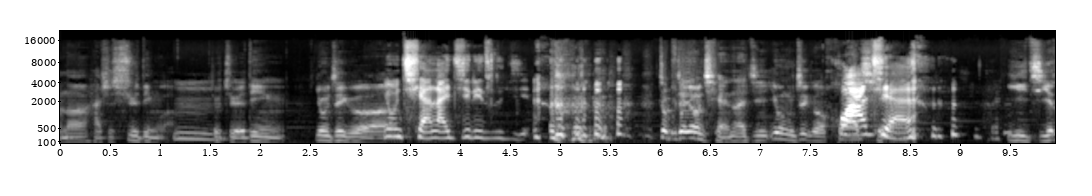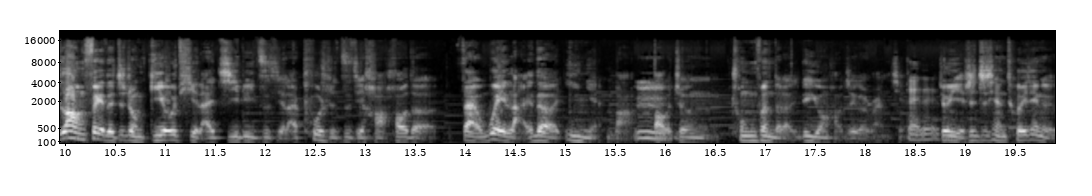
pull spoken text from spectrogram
呢，还是续订了。嗯，就决定用这个用钱来激励自己。这不叫用钱来激，用这个花钱 以及浪费的这种 guilty 来激励自己，来 push 自己，好好的在未来的一年吧，保证充分的利用好这个软件。对对，就也是之前推荐给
